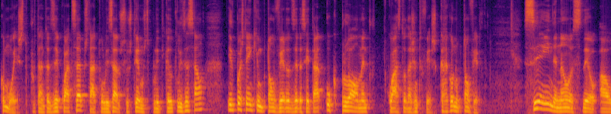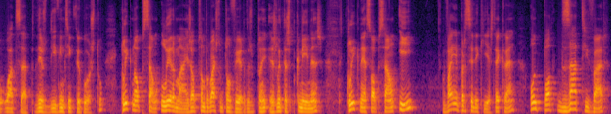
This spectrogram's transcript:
como este. Portanto, a dizer que o WhatsApp está a atualizar os seus termos de política de utilização e depois tem aqui um botão verde a dizer aceitar, o que provavelmente quase toda a gente fez. Carregou no botão verde. Se ainda não acedeu ao WhatsApp desde o dia 25 de agosto, clique na opção Ler Mais, a opção por baixo do botão verde, botões, as letras pequeninas, clique nessa opção e vai aparecer aqui este ecrã, onde pode desativar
